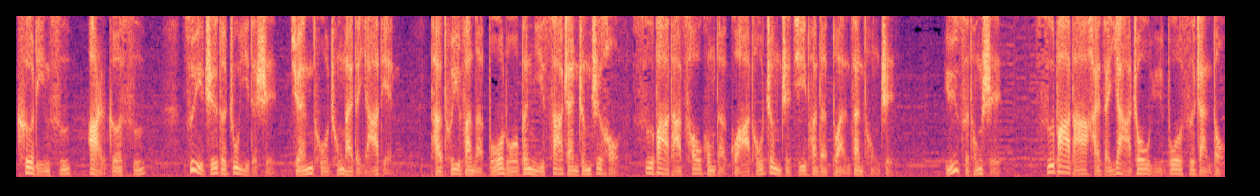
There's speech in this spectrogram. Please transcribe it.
科林斯、阿尔戈斯。最值得注意的是，卷土重来的雅典，他推翻了伯罗奔尼撒战争之后斯巴达操控的寡头政治集团的短暂统治。与此同时，斯巴达还在亚洲与波斯战斗。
